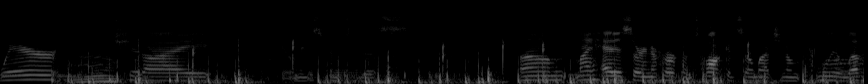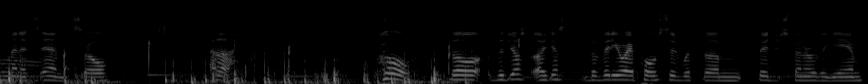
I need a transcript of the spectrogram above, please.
where should I? Okay, let me just finish this. Um, my head is starting to hurt from talking so much, and I'm only 11 minutes in, so. Ugh. Oh, the the just I guess the video I posted with the um, fidget spinner of the game.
